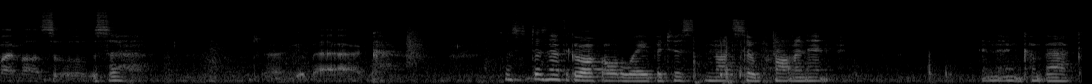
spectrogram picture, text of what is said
my muscles. Try to get back. Just doesn't have to go off all the way, but just not so prominent. And then come back,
